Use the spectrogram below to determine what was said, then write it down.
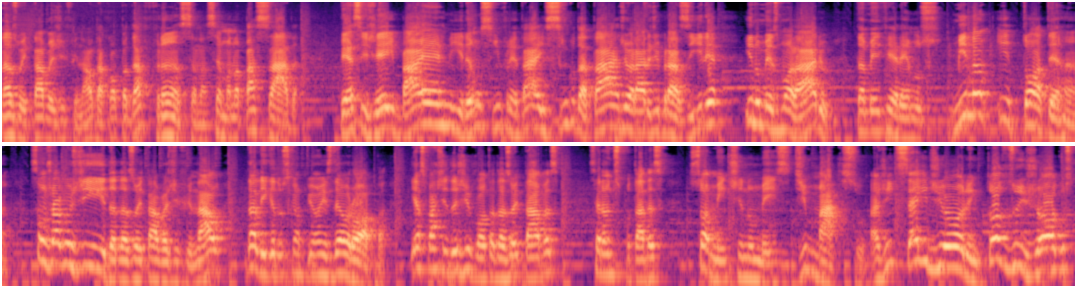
nas oitavas de final da Copa da França na semana passada. PSG e Bayern irão se enfrentar às 5 da tarde, horário de Brasília, e no mesmo horário também teremos Milan e Tottenham. São jogos de ida das oitavas de final da Liga dos Campeões da Europa, e as partidas de volta das oitavas serão disputadas somente no mês de março. A gente segue de olho em todos os jogos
